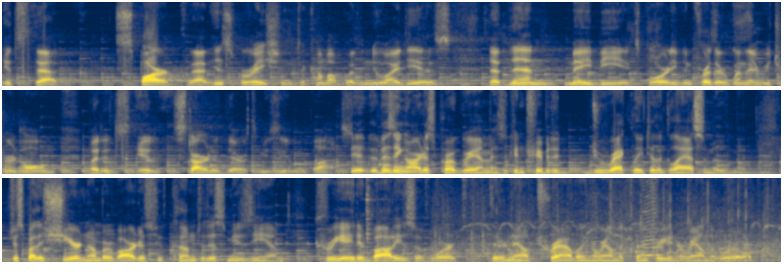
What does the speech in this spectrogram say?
It's that spark, that inspiration to come up with new ideas that then may be explored even further when they return home, but it's, it started there at the Museum of Glass. The, the Visiting Artist Program has contributed directly to the glass movement. Just by the sheer number of artists who've come to this museum, created bodies of work that are now traveling around the country and around the world.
